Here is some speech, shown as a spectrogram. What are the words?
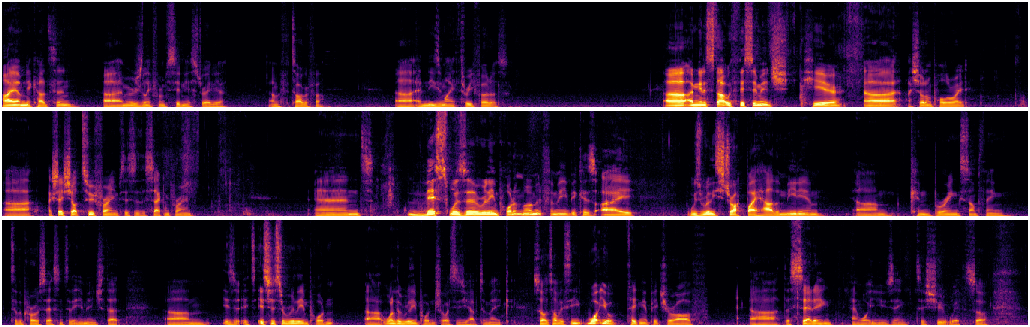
Hi, I'm Nick Hudson. Uh, I'm originally from Sydney, Australia. I'm a photographer. Uh, and these are my three photos. Uh, I'm going to start with this image here. Uh, I shot on Polaroid. Uh, actually, I shot two frames. This is the second frame. And this was a really important moment for me because I was really struck by how the medium um, can bring something to the process and to the image that um, is it's, it's just a really important, uh, one of the really important choices you have to make. So it's obviously what you're taking a picture of, uh, the setting, and what you're using to shoot it with. So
